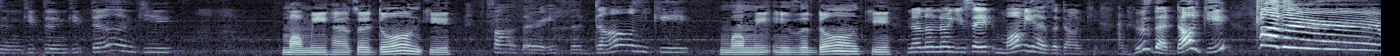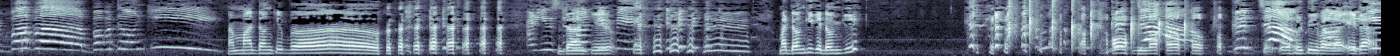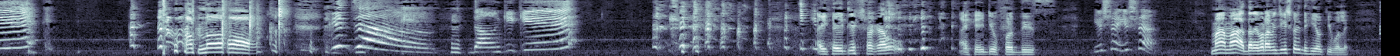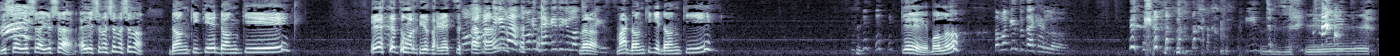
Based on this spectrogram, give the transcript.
donkey, donkey, donkey. Mommy has a donkey. Father is a donkey. Mommy is a donkey. No, no, no. You said mommy has a donkey. And who's that donkey? Father! Baba! Baba donkey! I'm my donkey bro. used to donkey, donkey me. My donkey get donkey? oh job. no. Good job. Hoti parva eta. no. Good job. Donkey ke. I hate you, Shakal. I hate you for this. মা মা দাঁড়া এবার আমি জিজ্ঞেস করি দেখি ও কি বলে। ইউসরা ইউসরা ইউসরা। এই যে শোনো শোনো শোনো। ডঙ্কি কে ডঙ্কি এ তোমার দিকে তাকাইছে। দাঁড়া মা ডঙ্কি কে ডঙ্কি কে বলো। তোমাকে তো দেখাল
